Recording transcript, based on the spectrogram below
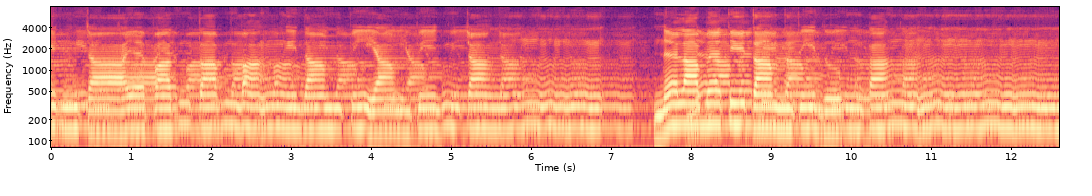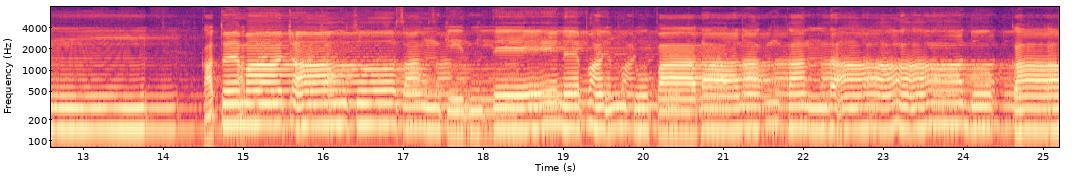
ඉච්ඡාය පත්තබ්බං ඉදම්පි යම්පි චං නලබති තම්පි දුක්ඛං කතමාචාවුසෝ සංකිත්තේන පංචුපාදානක් කන්දා දුක්ඛා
